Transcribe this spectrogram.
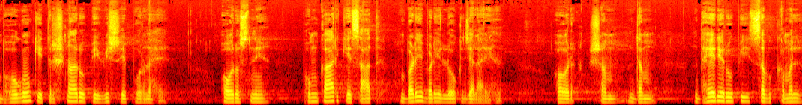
भोगों की तृष्णा रूपी विष से पूर्ण है, और उसने फुंकार के साथ बड़े बड़े लोक जलाए हैं, और शम, दम धैर्य रूपी सब कमल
